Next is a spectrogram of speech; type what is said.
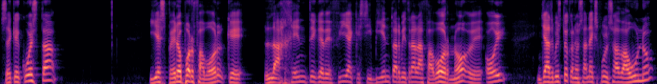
sé que cuesta. Y espero, por favor, que la gente que decía que si viento arbitral a favor, ¿no? Eh, hoy ya has visto que nos han expulsado a uno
